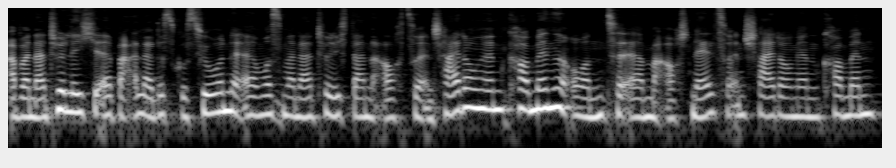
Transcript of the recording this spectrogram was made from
Aber natürlich äh, bei aller Diskussion äh, muss man natürlich dann auch zu Entscheidungen kommen und ähm, auch schnell zu Entscheidungen kommen.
